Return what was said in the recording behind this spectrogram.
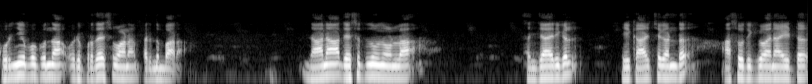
കുറിഞ്ഞി പൂക്കുന്ന ഒരു പ്രദേശമാണ് പരുന്തുംപാറ. നാനാദേശത്തു നിന്നുള്ള സഞ്ചാരികൾ ഈ കാഴ്ച കണ്ട് ആസ്വദിക്കുവാനായിട്ട്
